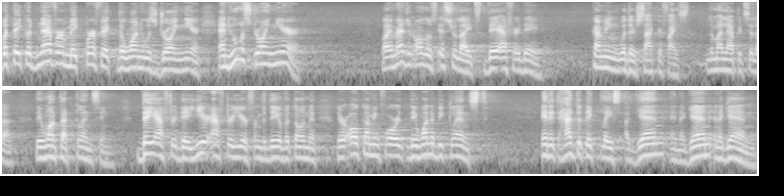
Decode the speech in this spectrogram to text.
but they could never make perfect the one who was drawing near. And who was drawing near? Well, imagine all those Israelites day after day coming with their sacrifice. Lumalapit sila. They want that cleansing. Day after day, year after year from the Day of Atonement, they're all coming forward. They want to be cleansed. And it had to take place again and again and again.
